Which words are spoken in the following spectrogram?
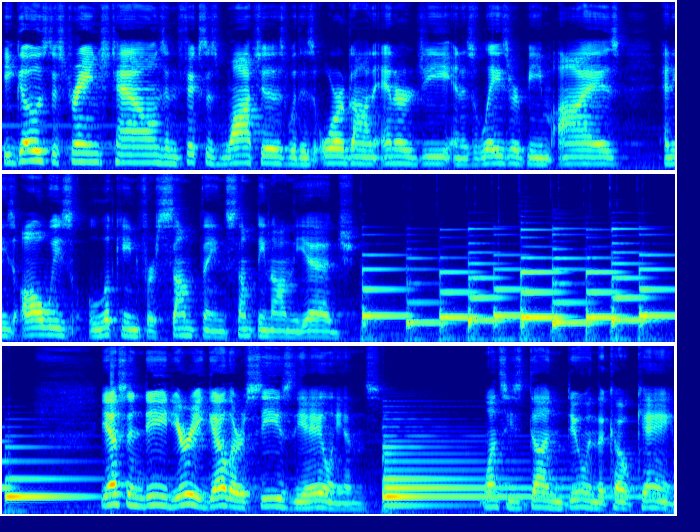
He goes to strange towns and fixes watches with his orgone energy and his laser beam eyes, and he's always looking for something, something on the edge. Yes, indeed, Uri Geller sees the aliens once he's done doing the cocaine.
